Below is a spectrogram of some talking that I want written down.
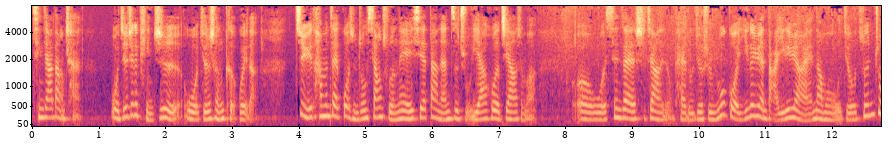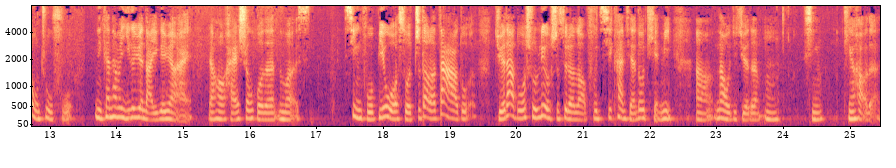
倾家荡产，我觉得这个品质我觉得是很可贵的。至于他们在过程中相处的那一些大男子主义啊，或者这样什么，呃，我现在是这样的一种态度，就是如果一个愿打一个愿挨，那么我就尊重祝福。你看他们一个愿打一个愿挨，然后还生活的那么幸福，比我所知道的大多绝大多数六十岁的老夫妻看起来都甜蜜。嗯，那我就觉得嗯行。挺好的，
